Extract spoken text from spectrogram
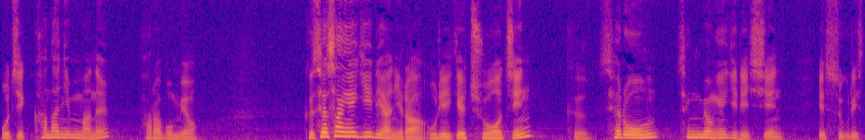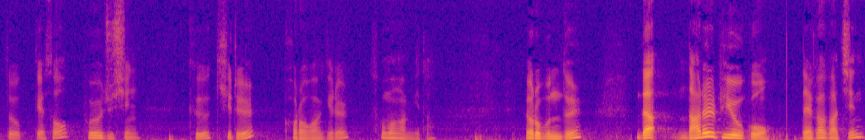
오직 하나님만을 바라보며 그 세상의 길이 아니라 우리에게 주어진 그 새로운 생명의 길이신 예수 그리스도께서 보여주신 그 길을 걸어가기를 소망합니다. 여러분들 나, 나를 비우고 내가 가진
